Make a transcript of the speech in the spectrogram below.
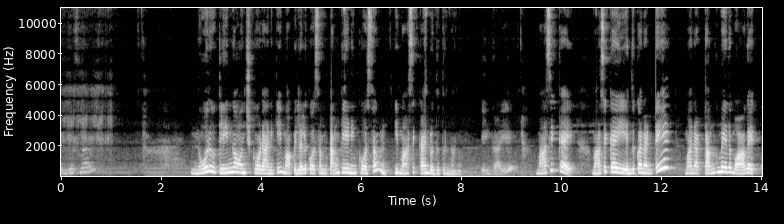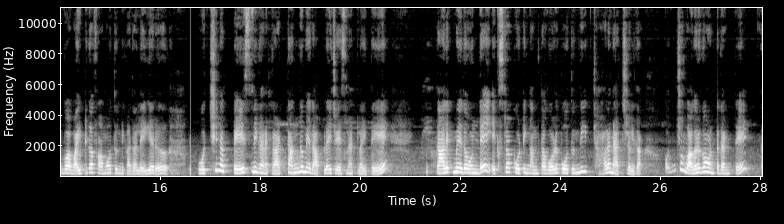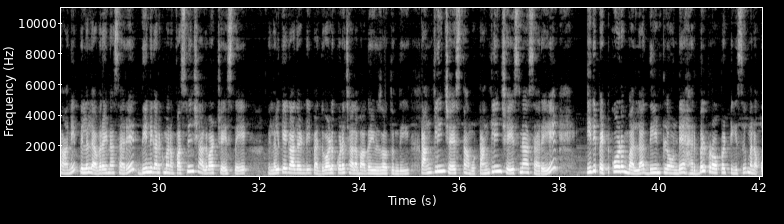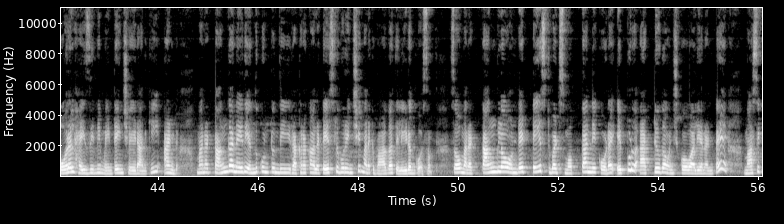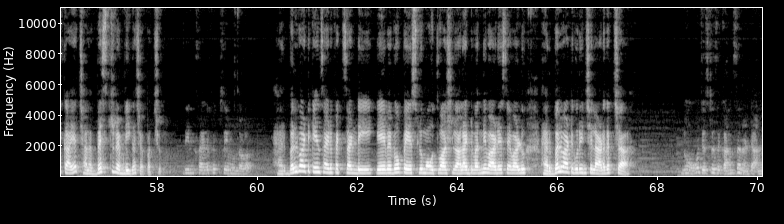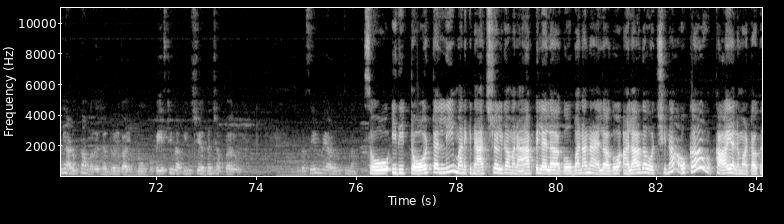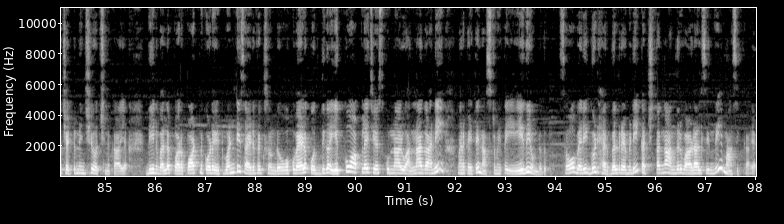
ఏం చేస్తున్నారు? నోరు క్లీన్గా ఉంచుకోవడానికి మా పిల్లల కోసం టంగ్ క్లీనింగ్ కోసం ఈ మాసిక్కాయని రుద్దుతున్నాను. ఏం కాయి? మాసిక్కాయ. మాసిక్కాయ ఎందుకనంటే మన టంగ్ మీద బాగా ఎక్కువ వైట్గా ఫామ్ అవుతుంది కదా లేయర్. వచ్చిన పేస్ట్ని గనక టంగ్ మీద అప్లై చేసినట్లయితే నాలుక మీద ఉండే ఎక్స్ట్రా కోటింగ్ అంతా కూడా పోతుంది. చాలా న్యాచురల్గా. కొంచెం వగరుగా ఉంటుందంటే కానీ పిల్లలు ఎవరైనా సరే దీన్ని కనుక మనం ఫస్ట్ నుంచి అలవాటు చేస్తే పిల్లలకే కాదండి పెద్దవాళ్ళకి కూడా చాలా బాగా యూజ్ అవుతుంది. టంగ్ క్లీన్ చేస్తాము. టంగ్ క్లీన్ చేసినా సరే ఇది పెట్టుకోవడం వల్ల దీంట్లో ఉండే హెర్బల్ ప్రాపర్టీస్ మన ఓరల్ హైజీన్ని మెయింటైన్ చేయడానికి అండ్ మన టంగ్ అనేది ఎందుకు ఉంటుంది? రకరకాల టేస్ట్ల గురించి మనకి బాగా తెలియడం కోసం. సో మన టంగ్లో ఉండే టేస్ట్ బడ్స్ మొత్తాన్ని కూడా ఎప్పుడు యాక్టివ్గా ఉంచుకోవాలి అని అంటే మాసిక్కాయ చాలా బెస్ట్ రెమెడీగా చెప్పచ్చు. దీనికి సైడ్ ఎఫెక్ట్స్ ఏమి ఉండవా? హెర్బల్ వాటికి ఏం సైడ్ ఎఫెక్ట్స్ అండి? ఏవేవో పేస్ట్లు మౌత్ వాష్లు అలాంటివన్నీ వాడేసేవాళ్ళు హెర్బల్ వాటి గురించి ఇలా అడగచ్చా? No just as a concern అంటే అన్నీ అడుగుతాం కదా జనరల్గా ఇప్పుడు ఒక పేస్ట్ ఇందాక యూజ్ చేయొద్దని చెప్పారు. సో సో ఇది టోటల్లీ మనకి న్యాచురల్గా మన యాపిల్ ఎలాగో బనానా ఎలాగో అలాగా వచ్చిన ఒక కాయ అన్నమాట. ఒక చెట్టు నుంచి వచ్చిన కాయ. దీనివల్ల పొరపాటును కూడా ఎటువంటి సైడ్ ఎఫెక్ట్స్ ఉండవు. ఒకవేళ కొద్దిగా ఎక్కువ అప్లై చేసుకున్నారు అన్నా కానీ మనకైతే నష్టమైతే ఏది ఉండదు. So very good herbal remedy ఖచ్చితంగా అందరూ వాడాల్సింది మాసిక్కాయ.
